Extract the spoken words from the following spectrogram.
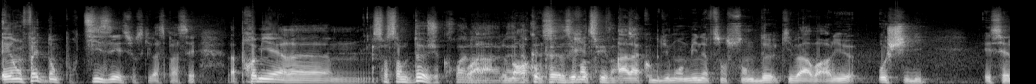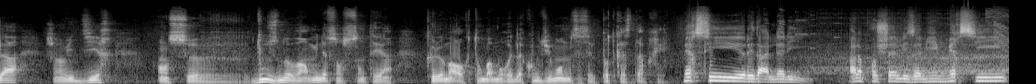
Et en fait, donc, pour teaser sur ce qui va se passer, la première. 62, euh, je crois, voilà, le Maroc coupe du monde suivante. À la Coupe du Monde 1962, qui va avoir lieu au Chili. Et c'est là, j'ai envie de dire, en ce 12 novembre 1961, que le Maroc tombe amoureux de la Coupe du Monde, mais ça c'est le podcast d'après. Merci Rida Allali. À la prochaine les amis, merci.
